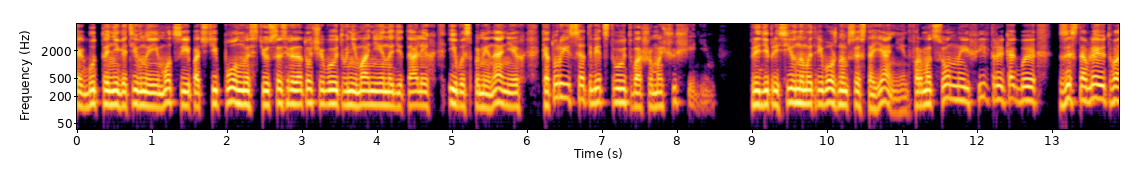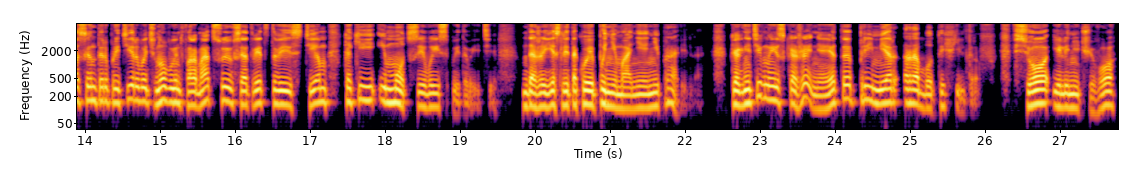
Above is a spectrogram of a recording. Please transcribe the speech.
Как будто негативные эмоции почти полностью сосредоточивают внимание на деталях и воспоминаниях, которые соответствуют вашим ощущениям. При депрессивном и тревожном состоянии информационные фильтры как бы заставляют вас интерпретировать новую информацию в соответствии с тем, какие эмоции вы испытываете, даже если такое понимание неправильно. Когнитивные искажения — это пример работы фильтров. Все или ничего,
